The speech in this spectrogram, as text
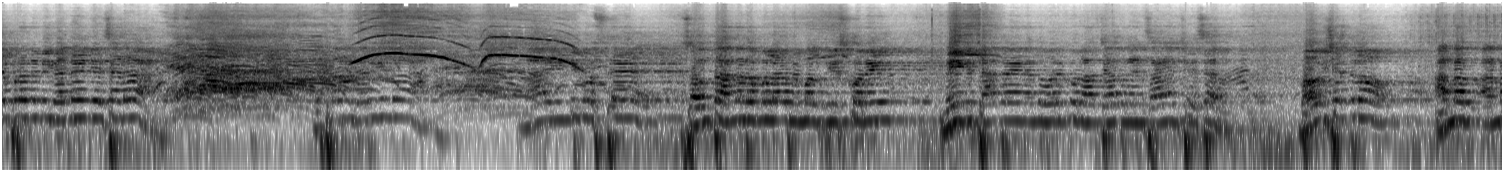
ఎప్పుడైనా మీకు అన్యాయం చేశాడా? జరిగిందా? నా ఇంటికి వస్తే సొంత అన్నదమ్ములా మిమ్మల్ని తీసుకొని మీకు చేతనైనంత వరకు నా చేతనైన సాయం చేశాను. భవిష్యత్తులో అన్న అన్న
